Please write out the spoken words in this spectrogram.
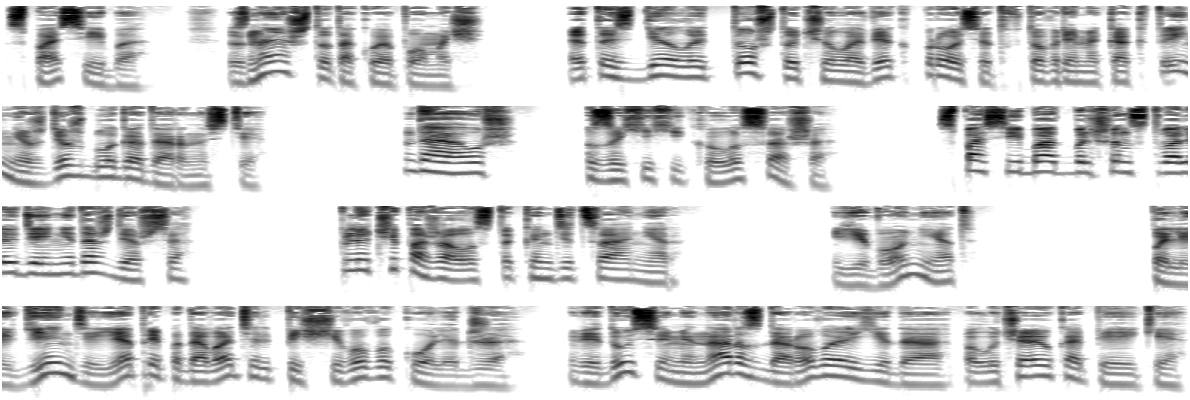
Спасибо. Знаешь, что такое помощь? Это сделать то, что человек просит, в то время как ты не ждешь благодарности. «Да уж», — захихикала Саша. «Спасибо, от большинства людей не дождешься. Включи, пожалуйста, кондиционер». Его нет. По легенде, я преподаватель пищевого колледжа. Веду семинар «Здоровая еда», получаю копейки.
